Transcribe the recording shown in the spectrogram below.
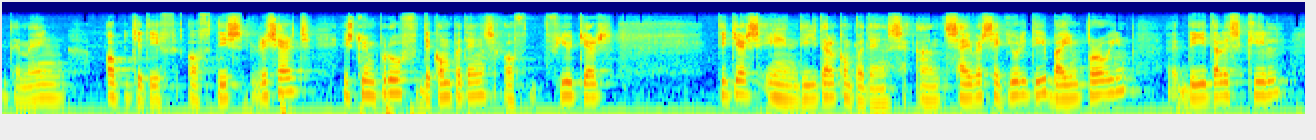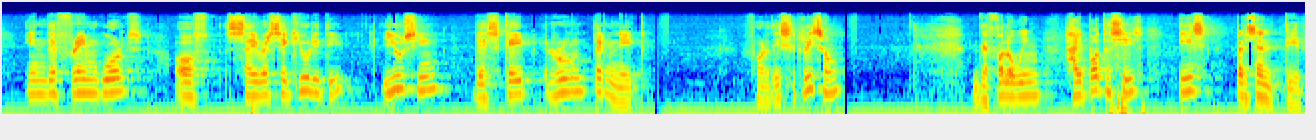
The main objective of this research is to improve the competence of future teachers in digital competence and cybersecurity by improving uh, digital skill in the frameworks of cybersecurity using the escape room technique. For this reason, the following hypothesis is presented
